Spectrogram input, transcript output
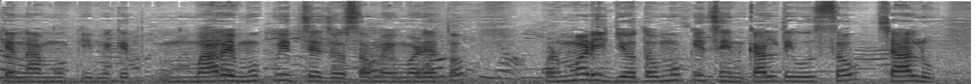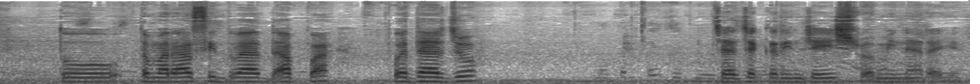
કે ના મૂકી, મેં કીધું, મારે મૂકવી જ છે જો સમય મળે તો. પણ મળી ગયો તો મૂકી છે ને કાલથી ઉત્સવ ચાલુ. તો તમારા આશીર્વાદ આપવા પધારજો. જાજા કરીને જય સ્વામિનારાયણ.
